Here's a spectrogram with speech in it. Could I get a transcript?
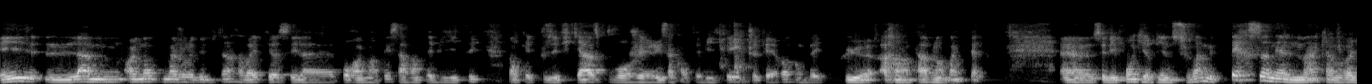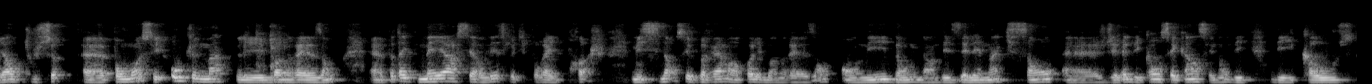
Et la, un autre majorité du temps, ça va être que c'est pour augmenter sa rentabilité, donc être plus efficace, pouvoir gérer sa comptabilité, etc. Donc, d'être plus rentable en tant que tel. Euh, c'est des points qui reviennent souvent, mais personnellement, quand je regarde tout ça, euh, pour moi, c'est aucunement les bonnes raisons. Euh, peut-être meilleur service qui pourrait être proche, mais sinon, c'est vraiment pas les bonnes raisons. On est donc dans des éléments qui sont, je dirais, des conséquences et non des, des causes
